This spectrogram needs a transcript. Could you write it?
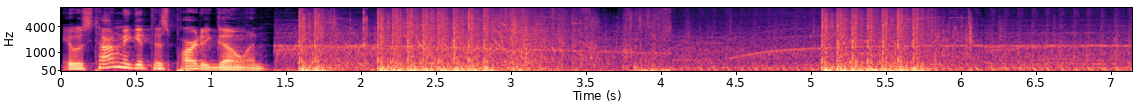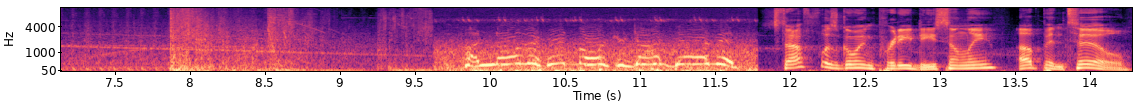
it was time to get this party going. Another hit marker, goddammit! Stuff was going pretty decently up until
